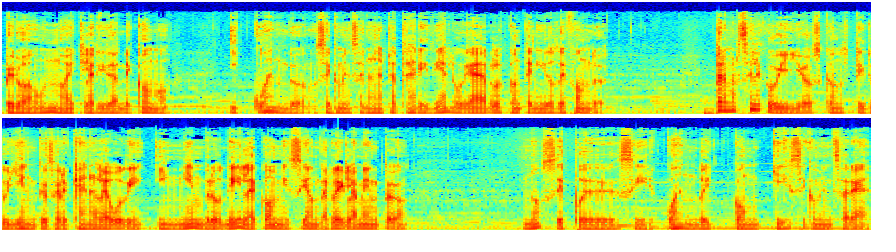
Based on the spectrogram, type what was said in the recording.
Pero aún no hay claridad de cómo y cuándo se comenzarán a tratar y dialogar los contenidos de fondo. Para Marcela Cubillos, constituyente cercana a la UDI y miembro de la Comisión de Reglamento, no se puede decir cuándo y con qué se comenzará,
